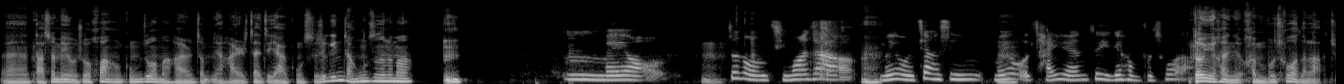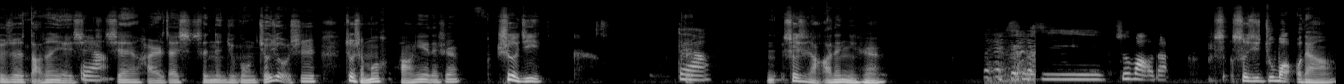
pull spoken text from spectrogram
嗯、打算没有说换个工作吗？还是怎么样？还是在这家公司是给你涨工资了吗？嗯，没有。嗯，这种情况下嗯没有降薪，没嗯有裁员，这已经很不错了。都已经很很不错的了，就是打算也先、对啊先还是在深圳去工。九九是做什么行业的？是设计？对啊，你设计啥的？你是设计珠宝的，设设计珠宝的啊？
